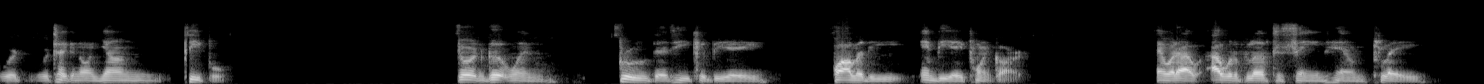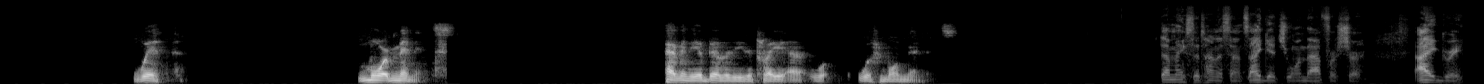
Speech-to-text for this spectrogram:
we're we're taking on young people. Jordan Goodwin proved that he could be a quality NBA point guard, and what I I would have loved to seen him play with more minutes, having the ability to play uh, w- with more minutes. That makes a ton of sense. I get you on that for sure. I agree.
